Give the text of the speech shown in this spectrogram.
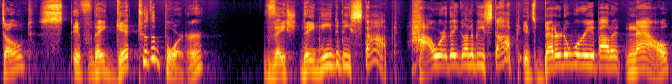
don't, if they get to the border, they, they need to be stopped. How are they going to be stopped? It's better to worry about it now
